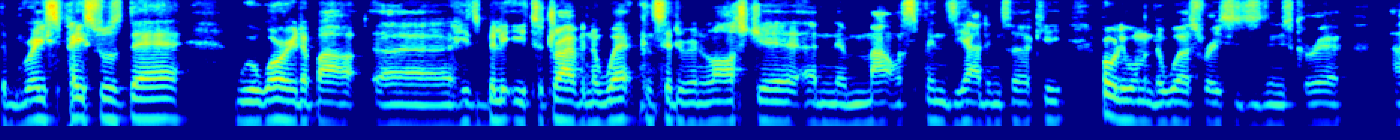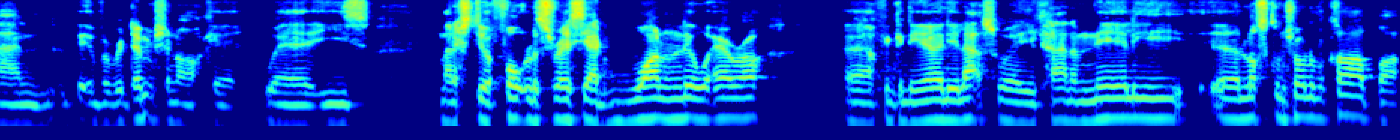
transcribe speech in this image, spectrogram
the race pace was there. We were worried about uh, his ability to drive in the wet, considering last year and the amount of spins he had in Turkey. Probably one of the worst races in his career, and a bit of a redemption arc here, where he's managed to do a faultless race. He had one little error, uh, I think, in the early laps where he kind of nearly uh, lost control of the car, but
